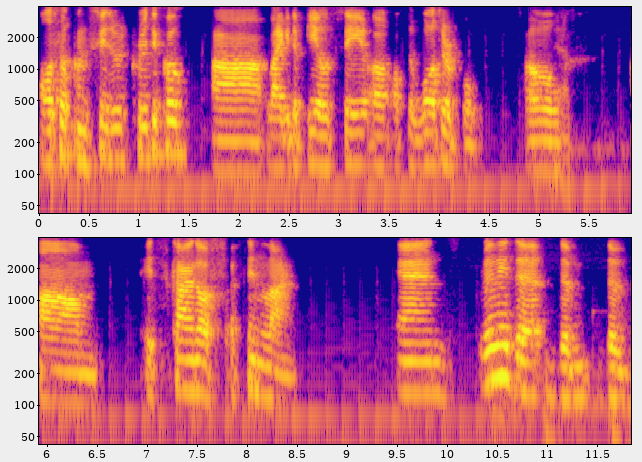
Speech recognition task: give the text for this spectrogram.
also considered critical, uh, like the PLC of, of, the water pool. So yeah. um, it's kind of a thin line. And really, the, the, the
